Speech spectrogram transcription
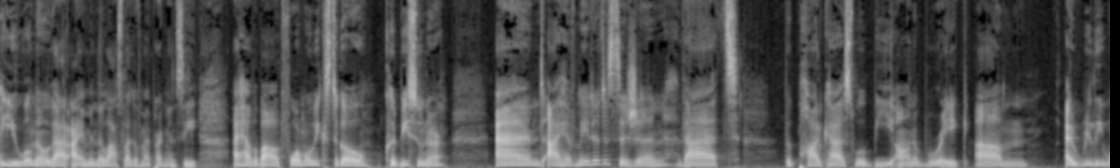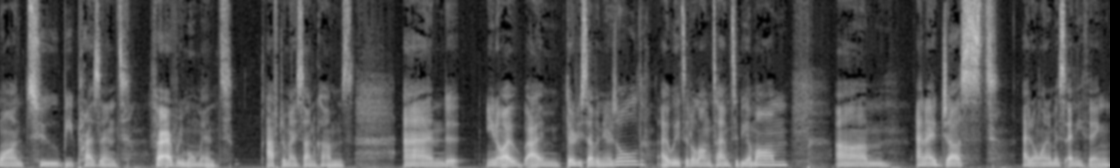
you will know that I am in the last leg of my pregnancy. I have about four more weeks to go, could be sooner. And I have made a decision that the podcast will be on a break. Um, I really want to be present for every moment after my son comes. And, you know, I, I'm 37 years old. I waited a long time to be a mom. Um, and I just, I don't want to miss anything.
